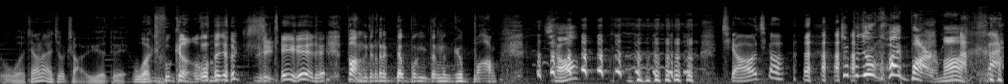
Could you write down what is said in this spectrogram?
我将来就找一乐队，我出梗，我就指着乐队，梆噔噔噔噔噔噔梆，瞧，瞧瞧，这不就是快板吗？嗨？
